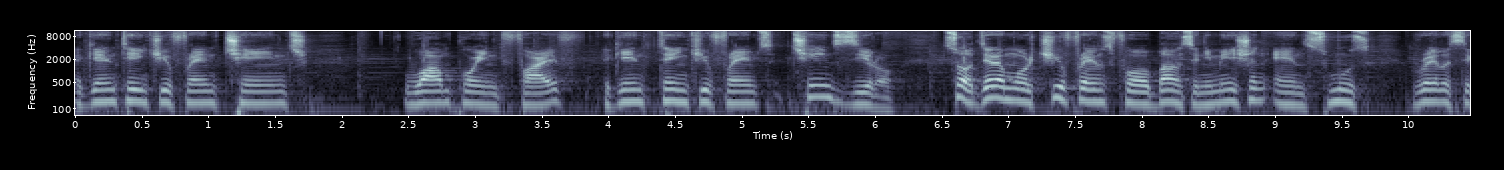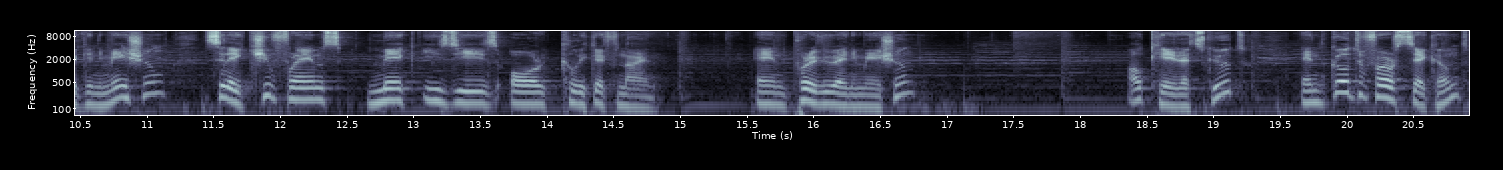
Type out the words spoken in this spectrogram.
again 10 keyframes change 1.5 again 10 keyframes change 0 so there are more keyframes for bounce animation and smooth realistic animation. Select keyframes make easy or click F9 and preview animation. Okay that's good. And go to first second.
